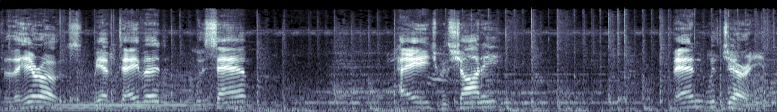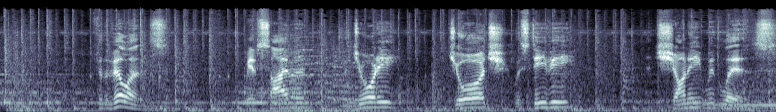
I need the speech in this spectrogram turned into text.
For the heroes, we have David with Sam, Paige with Shawnee, Ben with Jerry. For the villains, we have Simon with Geordie, George with Stevie, and Shonee with Liz.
